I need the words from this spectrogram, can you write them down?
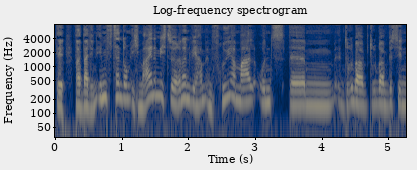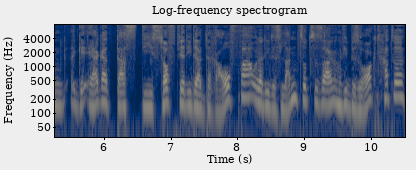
Äh, weil bei den Impfzentren, ich meine mich zu erinnern, wir haben im Frühjahr mal uns ähm, drüber, drüber ein bisschen geärgert, dass die Software, die da drauf war oder die das Land sozusagen irgendwie besorgt hatte,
